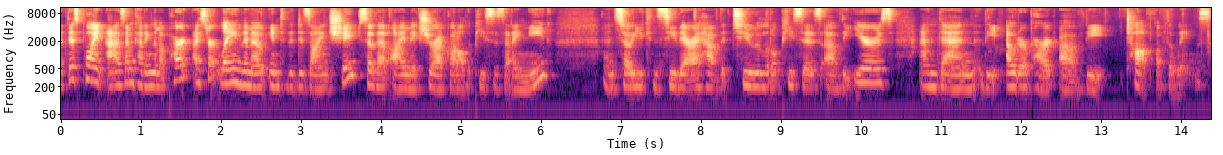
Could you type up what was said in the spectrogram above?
At this point, as I'm cutting them apart, I start laying them out into the design shape so that I make sure I've got all the pieces that I need. And so you can see there I have the two little pieces of the ears and then the outer part of the top of the wings.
